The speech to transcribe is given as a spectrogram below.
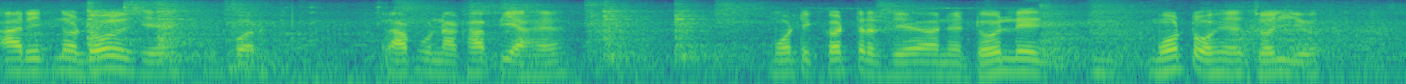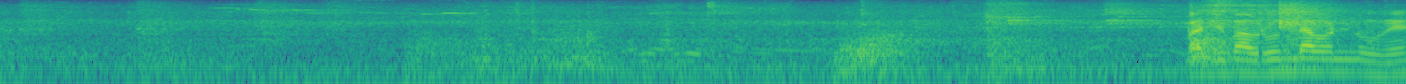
આ રીતનો ઢોલ છે ઉપર. ટાપુના ખાપિયા છે. મોટી કટર છે અને ઢોલે મોટો છે, જોલ્યો. બાજુમાં વૃંદાવનનું છે.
